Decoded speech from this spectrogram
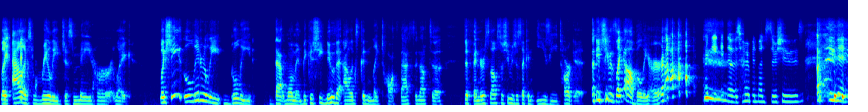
Like Alex really just made her like like she literally bullied that woman because she knew that Alex couldn't like talk fast enough to defend herself. So she was just like an easy target. she was like, I'll bully her. I mean, in those Herman Munster shoes, even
